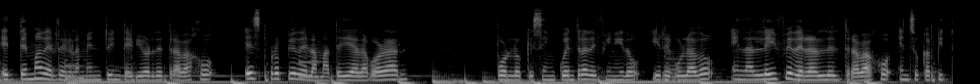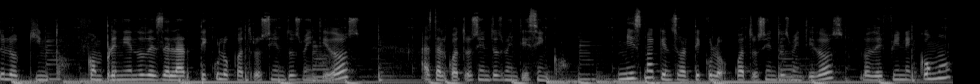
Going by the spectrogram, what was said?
el tema del reglamento interior de trabajo es propio de la materia laboral, por lo que se encuentra definido y regulado en la Ley Federal del Trabajo en su capítulo quinto, comprendiendo desde el artículo 422 hasta el 425, misma que en su artículo 422 lo define como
